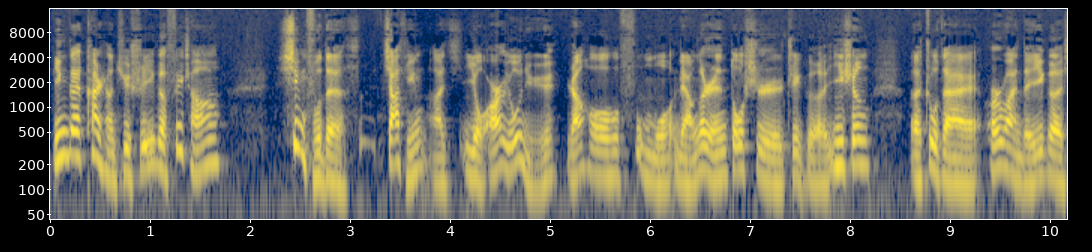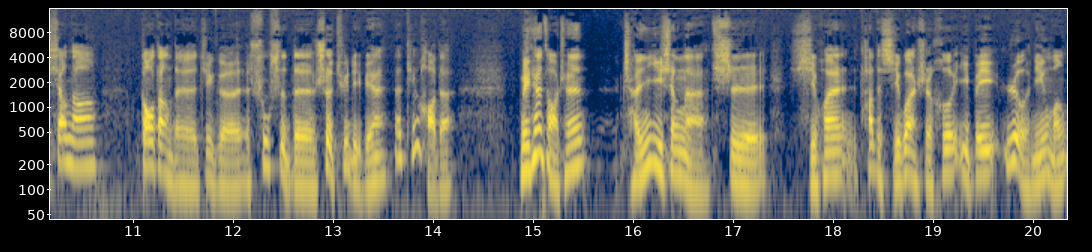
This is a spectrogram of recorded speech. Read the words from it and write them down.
应该看上去是一个非常幸福的家庭啊，有儿有女，然后父母两个人都是这个医生，呃，住在尔湾的一个相当高档的这个舒适的社区里边，那挺好的。每天早晨陈医生呢是喜欢他的习惯是喝一杯热柠檬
